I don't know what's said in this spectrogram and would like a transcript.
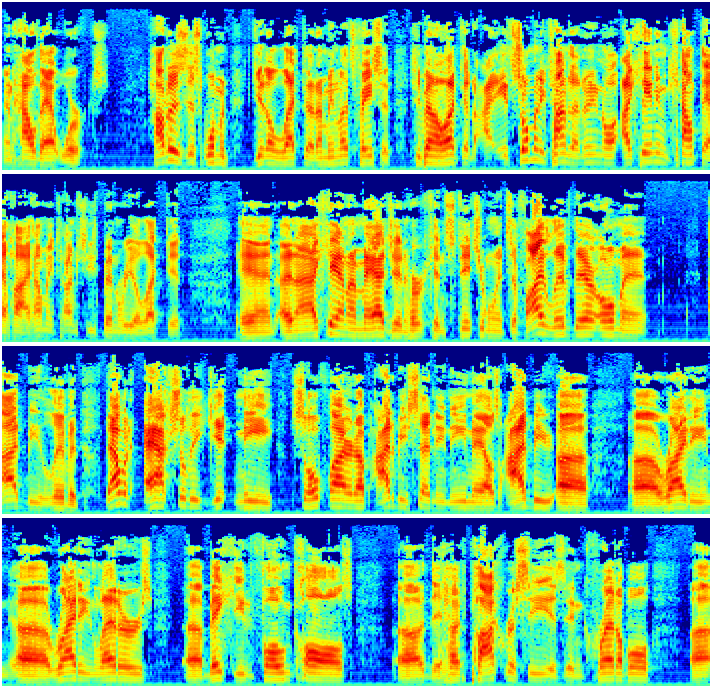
and how that works. How does this woman get elected? I mean, let's face it. She's been elected. I, it's so many times. I don't even know. I can't even count that high. How many times she's been reelected? And and I can't imagine her constituents. If I lived there, oh man, I'd be livid. That would actually get me so fired up. I'd be sending emails. I'd be uh, uh, writing uh, writing letters, uh, making phone calls. Uh, the hypocrisy is incredible. Uh,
